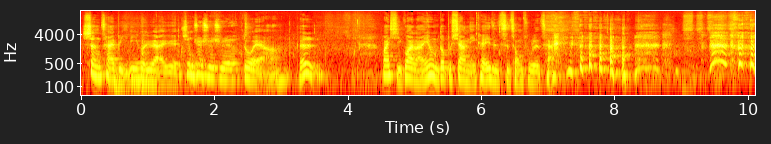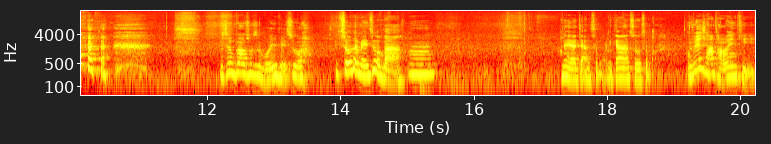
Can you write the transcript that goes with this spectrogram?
剩菜比例会越来越多兴趣缺缺。对啊，可是坏习惯啦，因为我们都不像你，可以一直吃重复的菜。我真的不知道说什么，我也没错。说的没错吧？嗯。那你要讲什么？你刚刚说什么？我今天想要讨论一题，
